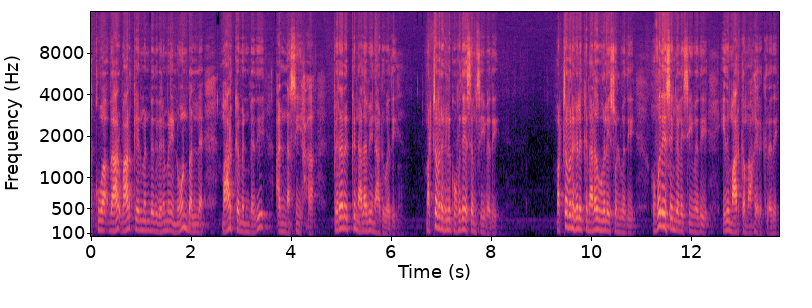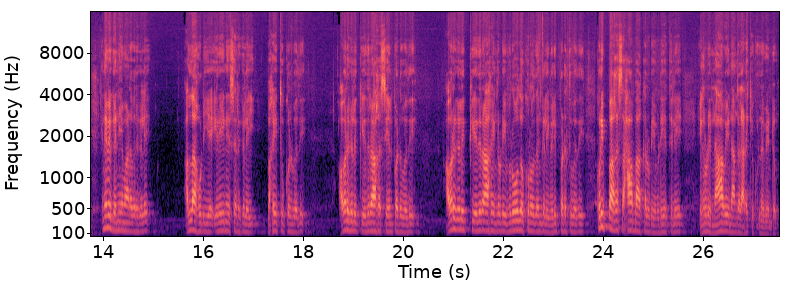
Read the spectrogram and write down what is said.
தக்குவா மார்க்கம் என்பது வெறுமனை நோன்பல்ல. மார்க்கம் என்பது அந்நசீஹா பிறருக்கு நலவை நாடுவது. மற்றவர்களுக்கு உபதேசம் செய்வது. மற்றவர்களுக்கு நலவுகளை சொல்வது உபதேசங்களை செய்வது இது மார்க்கமாக இருக்கிறது. எனவே கண்ணியமானவர்களே அல்லாஹுடைய இறைநேசர்களை பகைத்து கொள்வது அவர்களுக்கு எதிராக செயல்படுவது அவர்களுக்கு எதிராக எங்களுடைய விரோத குரோதங்களை வெளிப்படுத்துவது குறிப்பாக சஹாபாக்களுடைய விடயத்திலே எங்களுடைய நாவை நாங்கள் அடக்கிக் கொள்ள வேண்டும்.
